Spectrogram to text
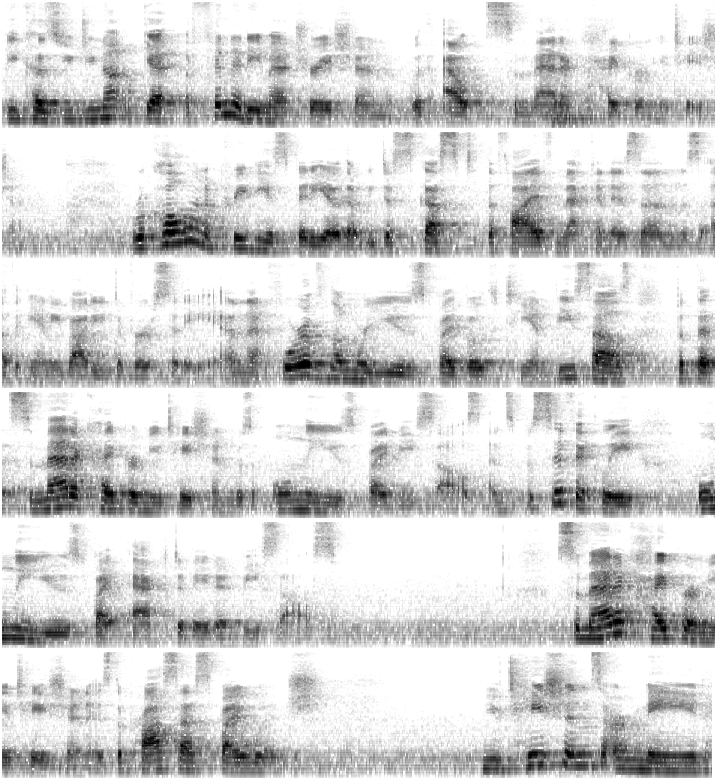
because you do not get affinity maturation without somatic hypermutation. Recall in a previous video that we discussed the five mechanisms of antibody diversity, and that four of them were used by both T and B cells, but that somatic hypermutation was only used by B cells, and specifically only used by activated B cells. Somatic hypermutation is the process by which mutations are made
